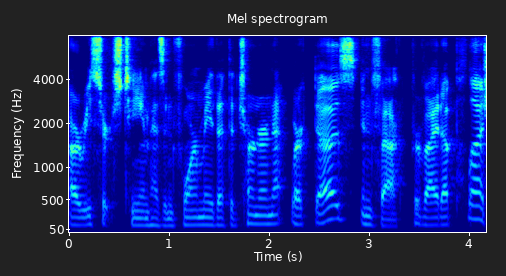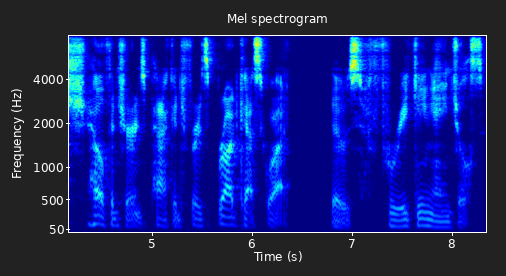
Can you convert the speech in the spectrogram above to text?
our research team has informed me that the Turner Network does, in fact, provide a plush health insurance package for its broadcast squad. Those freaking angels.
